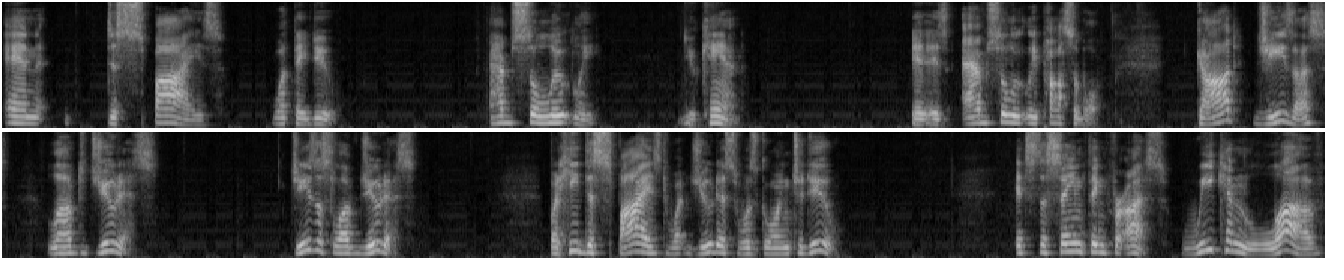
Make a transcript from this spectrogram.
and despise what they do. Absolutely, you can. It is absolutely possible. God, Jesus, loved Judas. Jesus loved Judas. But he despised what Judas was going to do it's the same thing for us. We can love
